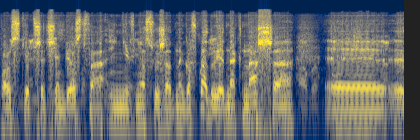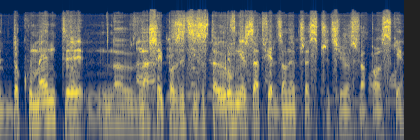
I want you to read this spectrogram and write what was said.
polskie przedsiębiorstwa nie wniosły żadnego wkładu, jednak nasze e, dokumenty no, naszej pozycji zostały również zatwierdzone przez przedsiębiorstwa polskie.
